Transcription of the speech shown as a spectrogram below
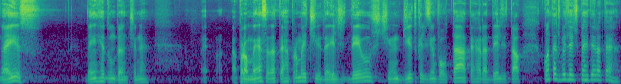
Não é isso? Bem redundante, né? A promessa da terra prometida. Eles, Deus tinha dito que eles iam voltar, a terra era deles e tal. Quantas vezes eles perderam a terra?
